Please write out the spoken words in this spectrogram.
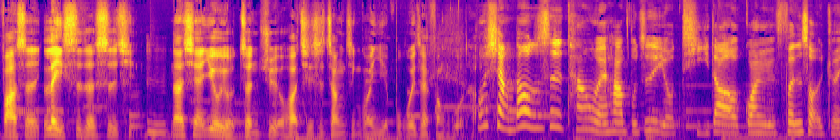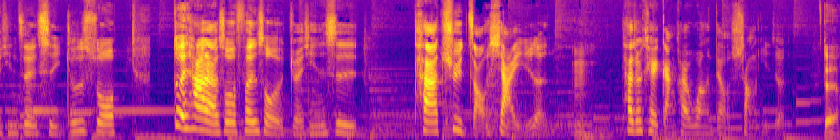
发生类似的事情，嗯，那现在又有证据的话，其实张警官也不会再放过他。我想到的是汤唯，他不是有提到关于分手的决心这件事情，就是说对他来说，分手的决心是他去找下一任，嗯，他就可以赶快忘掉上一任。对啊，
